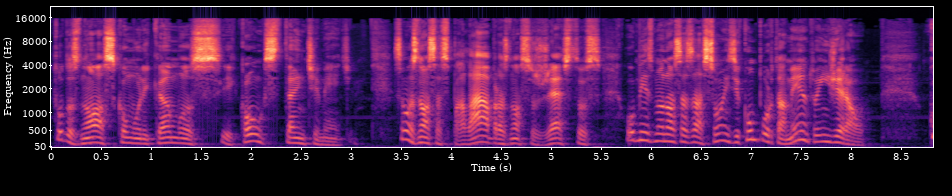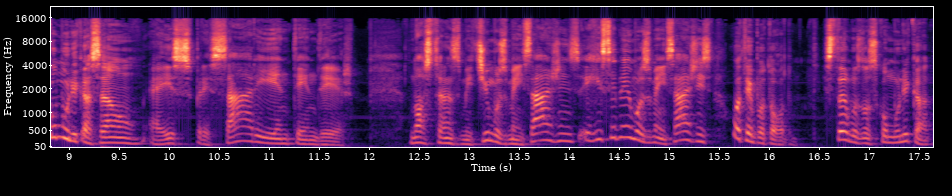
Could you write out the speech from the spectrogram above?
Todos nós comunicamos e constantemente. São as nossas palavras, nossos gestos ou mesmo nossas ações e comportamento em geral. Comunicação é expressar e entender. Nós transmitimos mensagens e recebemos mensagens o tempo todo. Estamos nos comunicando.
